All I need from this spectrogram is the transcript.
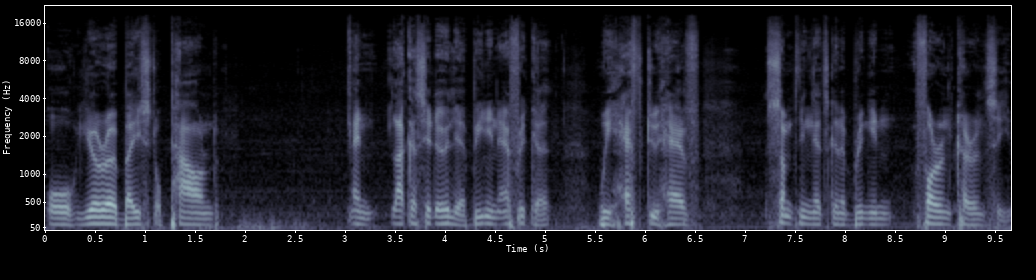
or euro based or pound and like I said earlier, being in Africa, we have to have something that's going to bring in foreign currency.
